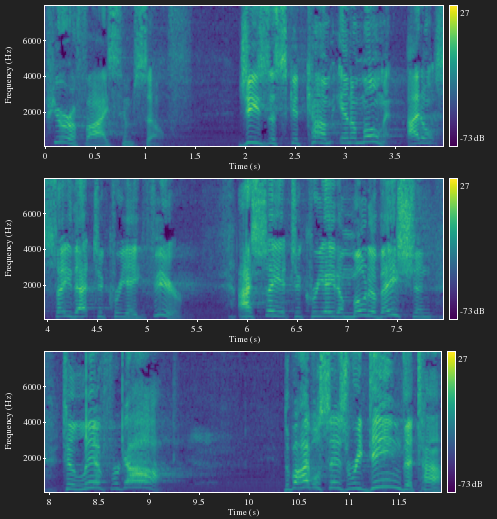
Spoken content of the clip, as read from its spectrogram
purifies himself. Jesus could come in a moment. I don't say that to create fear, I say it to create a motivation to live for God. The Bible says, redeem the time.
